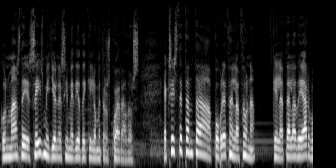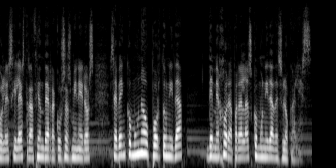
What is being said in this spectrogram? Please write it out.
con más de 6 millones y medio de kilómetros cuadrados. Existe tanta pobreza en la zona que la tala de árboles y la extracción de recursos mineros se ven como una oportunidad de mejora para las comunidades locales.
